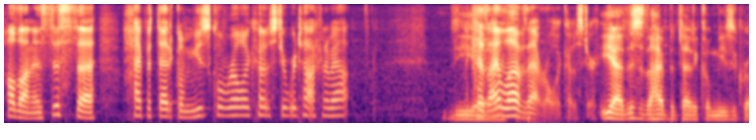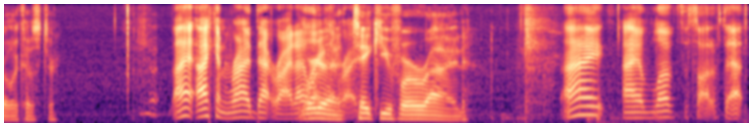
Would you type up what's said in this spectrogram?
hold on. Is this the hypothetical musical roller coaster we're talking about? The, Because I uh, love that roller coaster. Yeah, this is the hypothetical music roller coaster. I, I can ride that ride. I We're gonna take you for a ride. I I love the thought of that.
